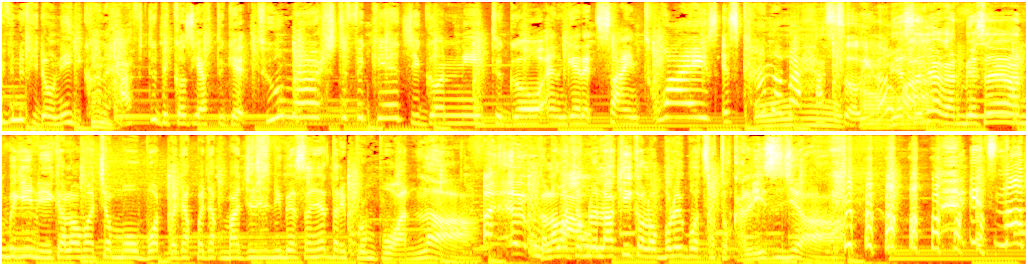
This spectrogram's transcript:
even if you don't need, you kind of have to because you have to get two marriage certificates. You're gonna need to go and get it signed twice. It's kind of a hassle, you know. Biasanya kan Biasanya kan begini Kalau macam mau buat banyak-banyak majlis ni Biasanya dari perempuan lah Uh, uh, Kalau wow. macam lelaki Kalau boleh buat satu kali saja It's not,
